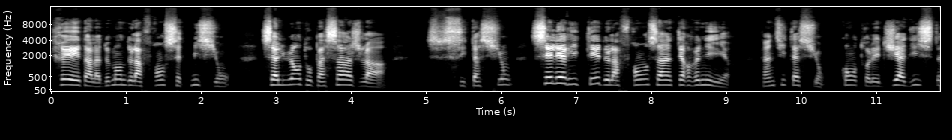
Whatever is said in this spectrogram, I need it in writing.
créait à la demande de la France cette mission, saluant au passage la citation célérité de la France à intervenir fin citation, contre les djihadistes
